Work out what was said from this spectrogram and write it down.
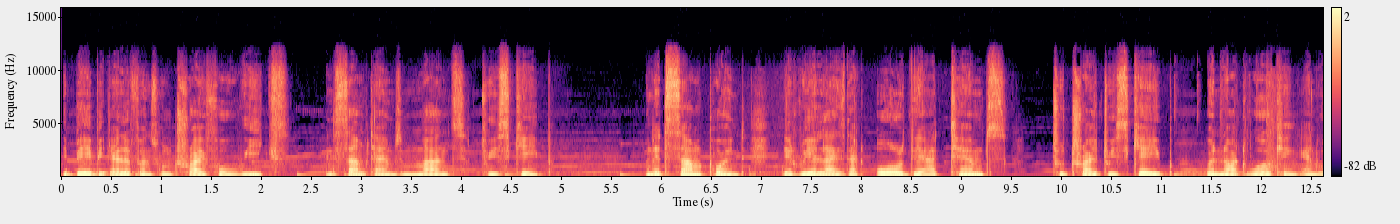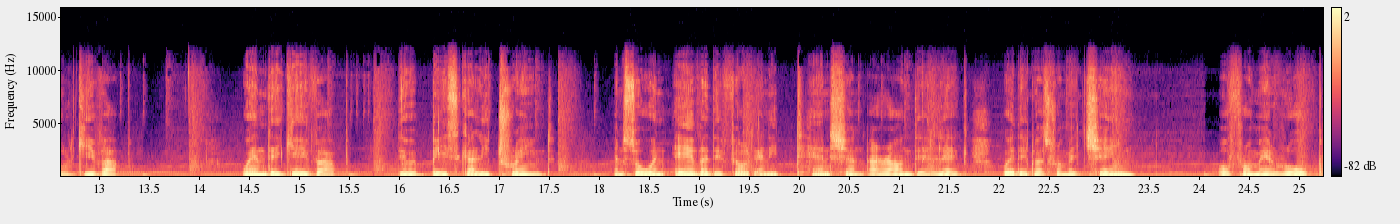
the baby elephants will try for weeks and sometimes months to escape. And at some point, they realize that all their attempts to try to escape were not working and would give up. When they gave up, they were basically trained. And so, whenever they felt any tension around their leg, whether it was from a chain or from a rope,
